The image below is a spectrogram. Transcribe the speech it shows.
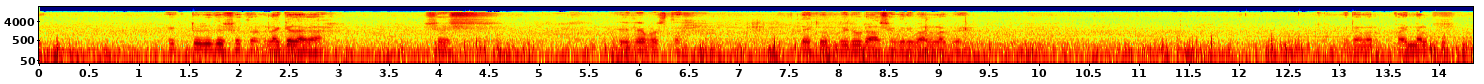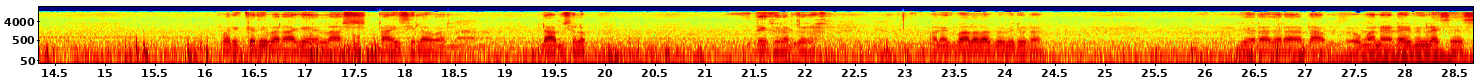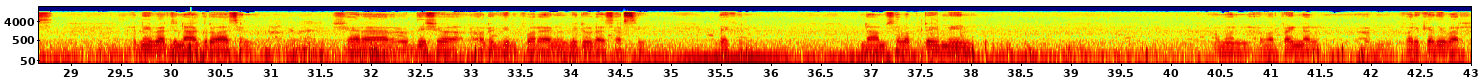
একটু যদি লেগে জায়গা, শেষ। এই অবস্থা দেখুন, ভিডিওটা আশা করি ভালো লাগবে। এটা আমার ফাইনাল পরীক্ষা দিবার আগে লাস্ট ট্রাই ছিল আমার ডাম ছিল দেখুন আপনারা অনেক ভালো লাগবে ভিডিওটা যারা যারা ডাম ও মানে ড্রাইভিং লাইসেন্স নেবার জন্য আগ্রহ আছেন সেরার উদ্দেশ্য অনেকদিন পরে আমি ভিডিওটা ছাড়ছি দেখুন ডাম সলপটাই মেইন আমার আমার ফাইনাল পরীক্ষা দিবার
